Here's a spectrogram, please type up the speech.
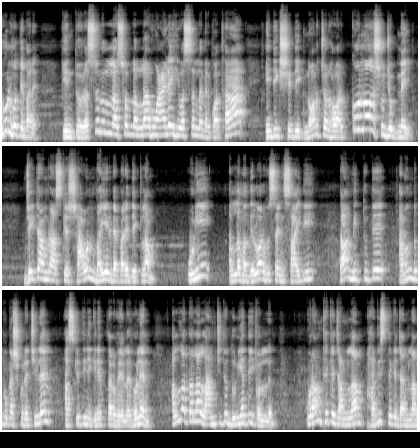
ভুল হতে পারে, কিন্তু রসুল্লাহ সাল্লাহ আলহি ওয়াসাল্লামের কথা এদিক সেদিক নরচর হওয়ার কোনো সুযোগ নেই। যেটা আমরা আজকে শাওন ভাইয়ের ব্যাপারে দেখলাম, উনি আল্লামা দেলোয়ার হোসেন সাইদি তার মৃত্যুতে আনন্দ প্রকাশ করেছিলেন, আজকে তিনি গ্রেপ্তার হয়ে হলেন। আল্লাহ তালা লাঞ্ছিত দুনিয়াতেই করলেন। কোরআন থেকে জানলাম, হাদিস থেকে জানলাম,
